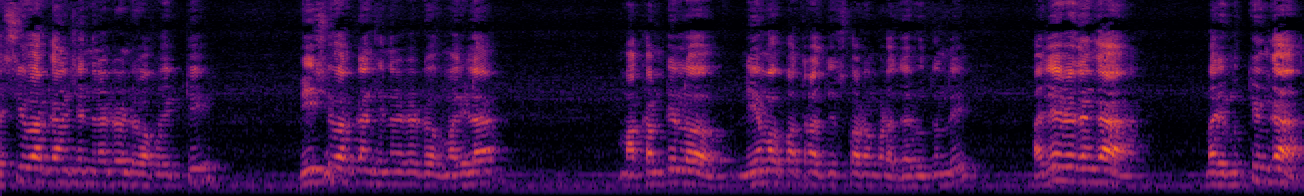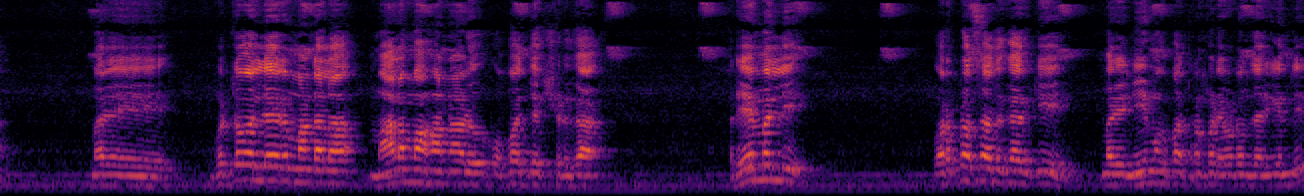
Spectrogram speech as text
ఎస్సీ వర్గానికి చెందినటువంటి ఒక వ్యక్తి బీసీ వర్గానికి చెందినటువంటి ఒక మహిళ మా కమిటీలో నియామక పత్రాలు తీసుకోవడం కూడా జరుగుతుంది. అదేవిధంగా మరి ముఖ్యంగా మరి గుడ్లవల్లేరు మండల మానమహానాడు ఉపాధ్యక్షుడిగా రేమల్లి వరప్రసాద్ గారికి మరి నియామక పత్రం కూడా ఇవ్వడం జరిగింది.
